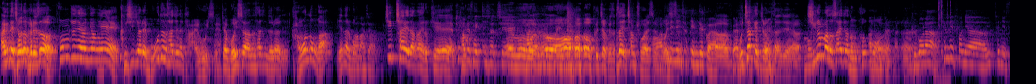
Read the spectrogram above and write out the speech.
아 근데 저는 그래서 홍준영 형의 그 시절의 모든 사진을 다 알고 있어요. 제가 멋있어하는 사진들은 강원도인가 옛날에 아 뭐 맞아. 찝차에다가 이렇게 밤- 핑크색 티셔츠에 예, 뭐, 다리 뭐, 올려놓고 어, 있는. 어, 어, 그죠. 그래서 그 사진 참 좋아했어요. 아, 멋있어요. 피디님 찾기 힘들 거야. 어, 내가 못 찾겠죠 그 사진. 어. 지금 봐도 사이즈가 너무 크고. 아, 뭔지 알것 같아. 예. 그거랑 캘리포니아 휘트니스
